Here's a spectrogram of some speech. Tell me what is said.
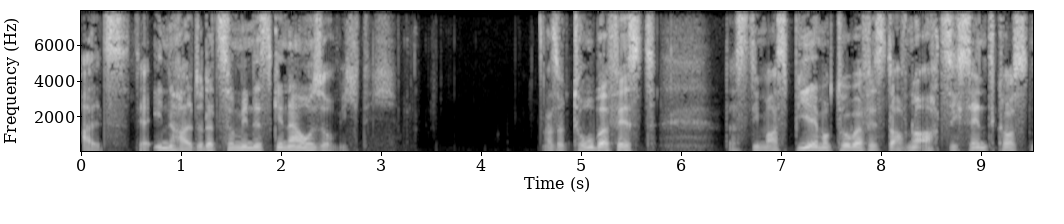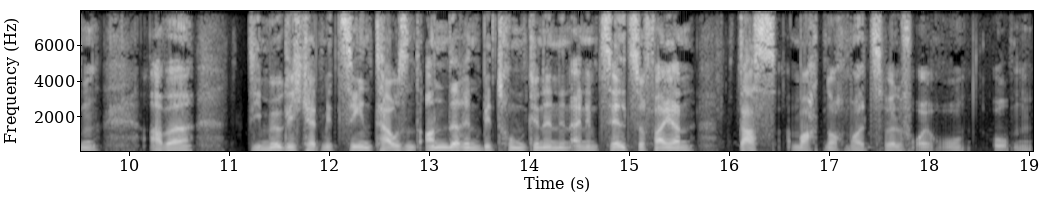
als der Inhalt oder zumindest genauso wichtig. Das Oktoberfest dass die Maß Bier im Oktoberfest darf nur 80 Cent kosten, aber die Möglichkeit mit 10.000 anderen Betrunkenen in einem Zelt zu feiern, das macht nochmal 12 Euro oben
